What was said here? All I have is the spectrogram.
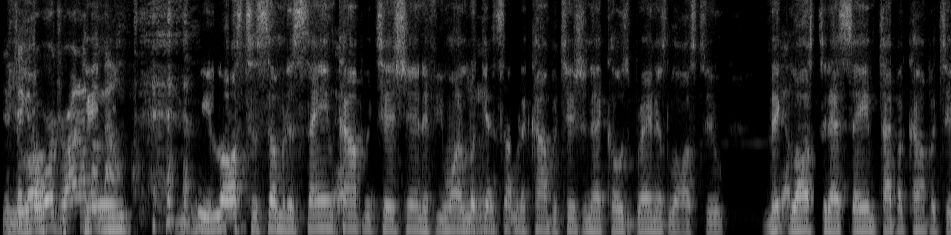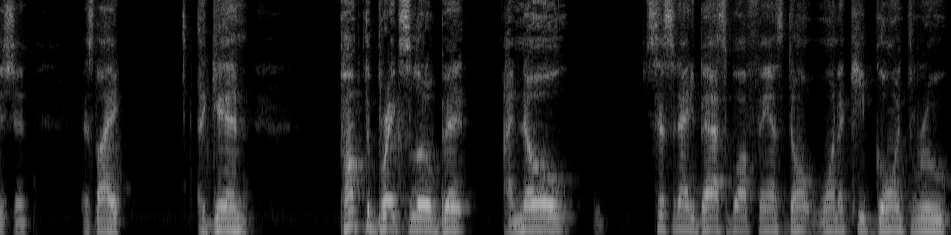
You're he taking the lost words right out of my mouth. he lost to some of the same Yep. competition. If you want to look Mhm. at some of the competition that Coach Brannen's lost to, Mick Yep. lost to that same type of competition. It's like, again, pump the brakes a little bit. I know Cincinnati basketball fans don't want to keep going through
